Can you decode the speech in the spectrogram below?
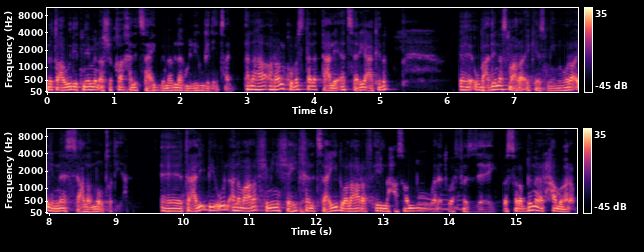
بتعويض اتنين من أشقاء خالد سعيد بمبلغ مليون جنيه. طيب أنا هقرأ لكم بس ثلاث تعليقات سريعة كده آه، وبعدين أسمع رأيك ياسمين ورأي الناس على النقطة دي يعني. آه، تعليق بيقول أنا ما أعرفش مين الشهيد خالد سعيد ولا أعرف إيه اللي حصل له ولا توفى إزاي. بس ربنا يرحمه يا رب.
